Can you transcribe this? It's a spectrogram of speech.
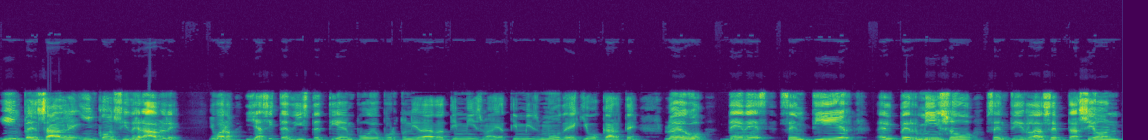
impensable, inconsiderable. Y bueno, ya si te diste tiempo y oportunidad a ti misma y a ti mismo de equivocarte, luego debes sentir el permiso, sentir la aceptación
